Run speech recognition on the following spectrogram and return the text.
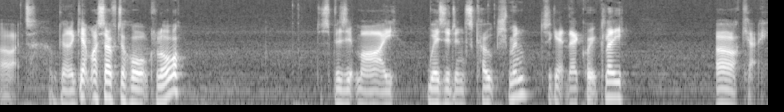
all right. I'm going to get myself to Hawklaw. Just visit my residence coachman to get there quickly. Okay.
